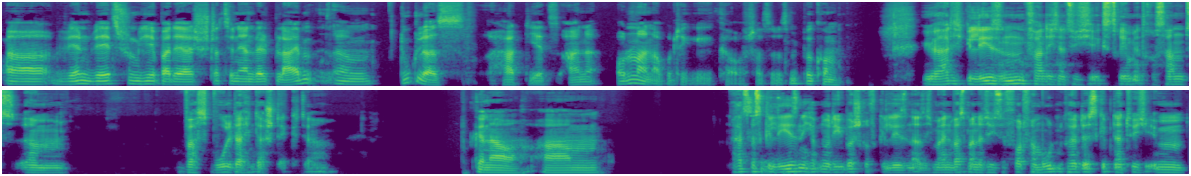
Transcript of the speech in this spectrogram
Äh, wenn wir jetzt schon hier bei der stationären Welt bleiben, ähm, Douglas hat jetzt eine Online-Apotheke gekauft. Hast du das mitbekommen? Ja, hatte ich gelesen, fand ich natürlich extrem interessant, ähm, was wohl dahinter steckt, ja. Genau. Ähm, Hast du das gelesen? Ich habe nur die Überschrift gelesen. Also ich meine, was man natürlich sofort vermuten könnte, es gibt natürlich im,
